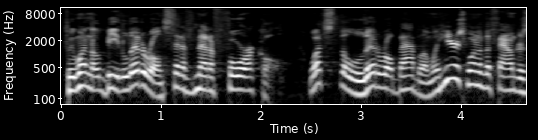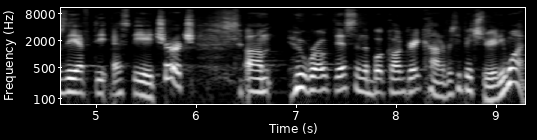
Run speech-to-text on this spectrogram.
If we want to be literal instead of metaphorical, what's the literal Babylon? Well, here's one of the founders of the FD, SDA Church um, who wrote this in the book called Great Controversy, page 381.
